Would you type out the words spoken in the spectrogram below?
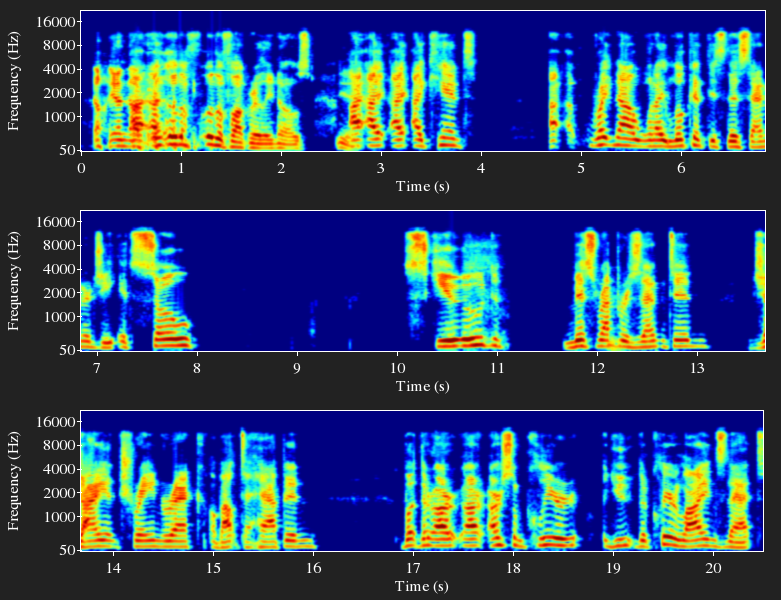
I know. I, I, who, the, who the fuck really knows? Yeah. I, I, I, can't. I, right now, when I look at this this energy, it's so skewed, misrepresented, giant train wreck about to happen. But there are are, are some clear you the clear lines that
